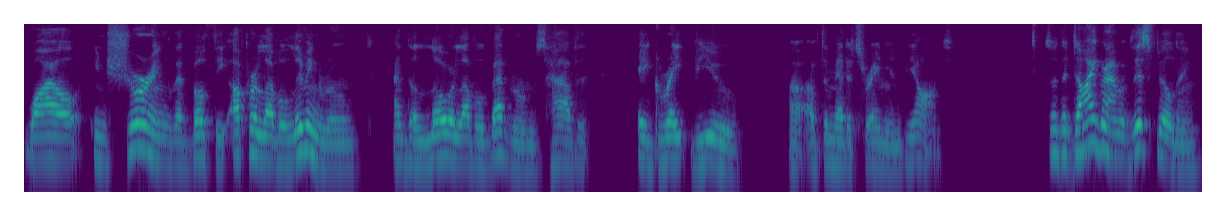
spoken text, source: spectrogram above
while ensuring that both the upper level living room and the lower level bedrooms have a great view uh, of the Mediterranean beyond. So the diagram of this building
